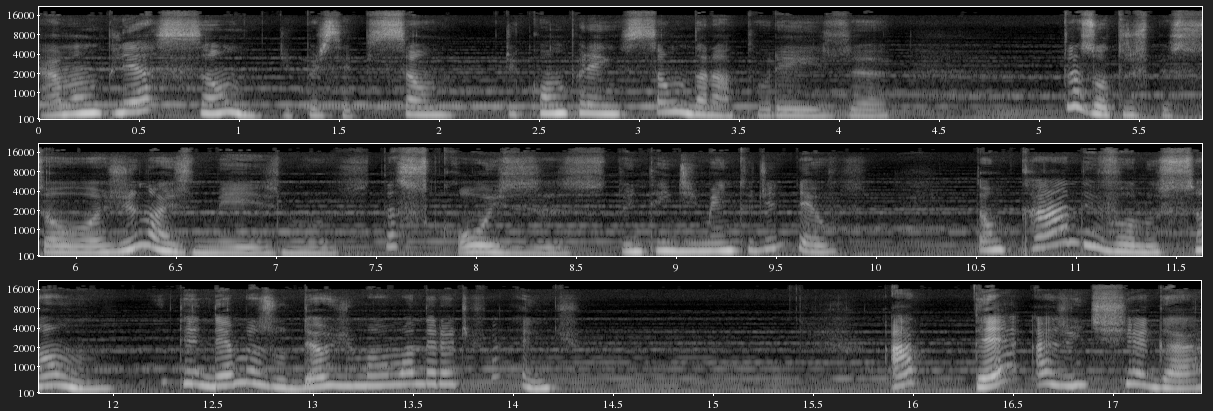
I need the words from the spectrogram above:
há uma ampliação de percepção, de compreensão da natureza, das outras pessoas, de nós mesmos, das coisas, do entendimento de Deus. Então, cada evolução, entendemos o Deus de uma maneira diferente. Até a gente chegar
